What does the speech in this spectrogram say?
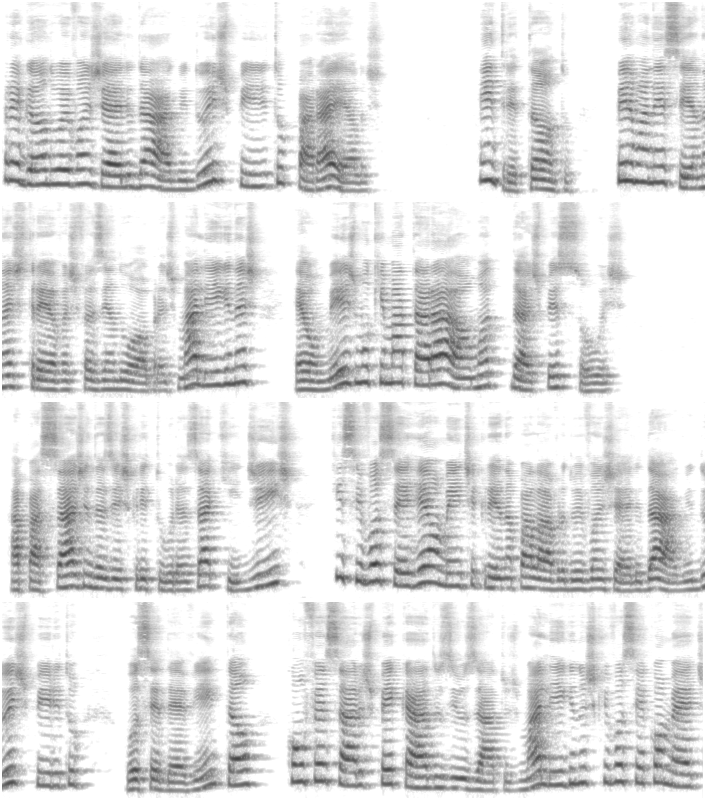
pregando o Evangelho da Água e do Espírito para elas. Entretanto, permanecer nas trevas fazendo obras malignas é o mesmo que matar a alma das pessoas. A passagem das Escrituras aqui diz que se você realmente crê na palavra do Evangelho da Água e do Espírito, você deve então confessar os pecados e os atos malignos que você comete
